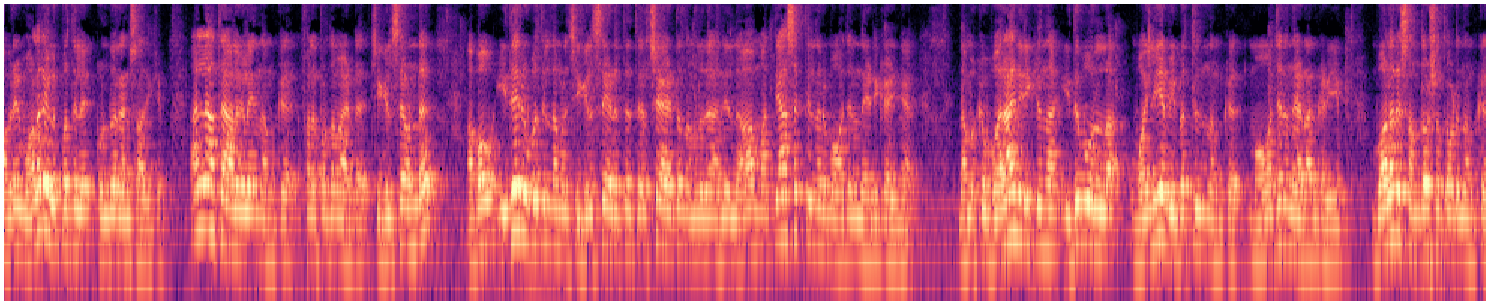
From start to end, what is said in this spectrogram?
അവരെ വളരെ എളുപ്പത്തിൽ കൊണ്ടുവരാൻ സാധിക്കും. അല്ലാത്ത ആളുകളെയും നമുക്ക് ഫലപ്രദമായിട്ട് ചികിത്സയുണ്ട്. അപ്പോൾ ഇതേ രൂപത്തിൽ നമ്മൾ ചികിത്സ എടുത്ത് തീർച്ചയായിട്ടും നമ്മളൊരു അതിൽ ആ മദ്യാസക്തിയിൽ നിന്നൊരു മോചനം നേടിക്കഴിഞ്ഞാൽ നമുക്ക് വരാനിരിക്കുന്ന ഇതുപോലുള്ള വലിയ വിപത്തിൽ നമുക്ക് മോചനം നേടാൻ കഴിയും. വളരെ സന്തോഷത്തോടെ നമുക്ക്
